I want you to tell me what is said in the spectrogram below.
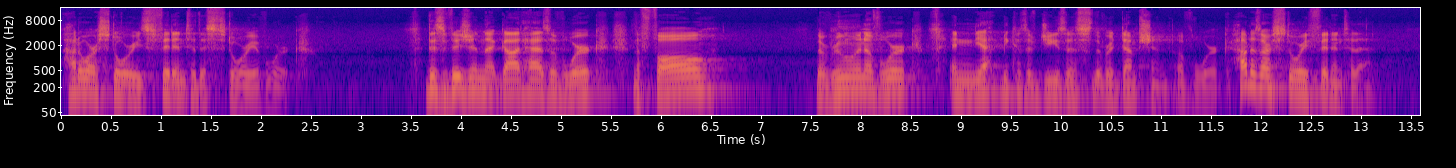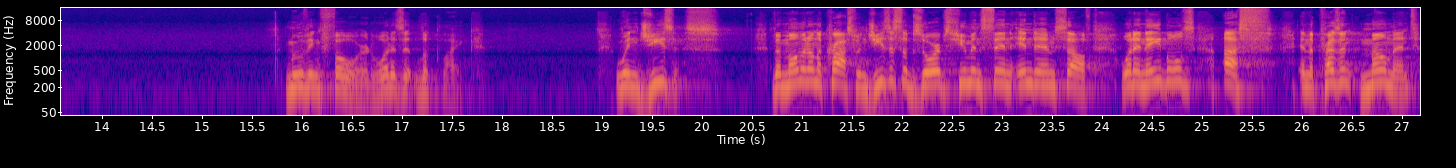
How do our stories fit into this story of work? This vision that God has of work, the fall, the ruin of work, and yet, because of Jesus, the redemption of work. How does our story fit into that? Moving forward, what does it look like? When Jesus, the moment on the cross, when Jesus absorbs human sin into himself, what enables us in the present moment,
